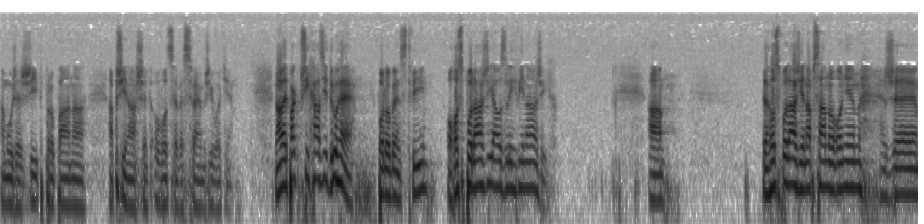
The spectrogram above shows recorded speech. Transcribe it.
a může žít pro pána a přinášet ovoce ve svém životě. No ale pak přichází druhé podobenství o hospodáři a o zlých vinářích. A ten hospodář je napsáno o něm, že,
